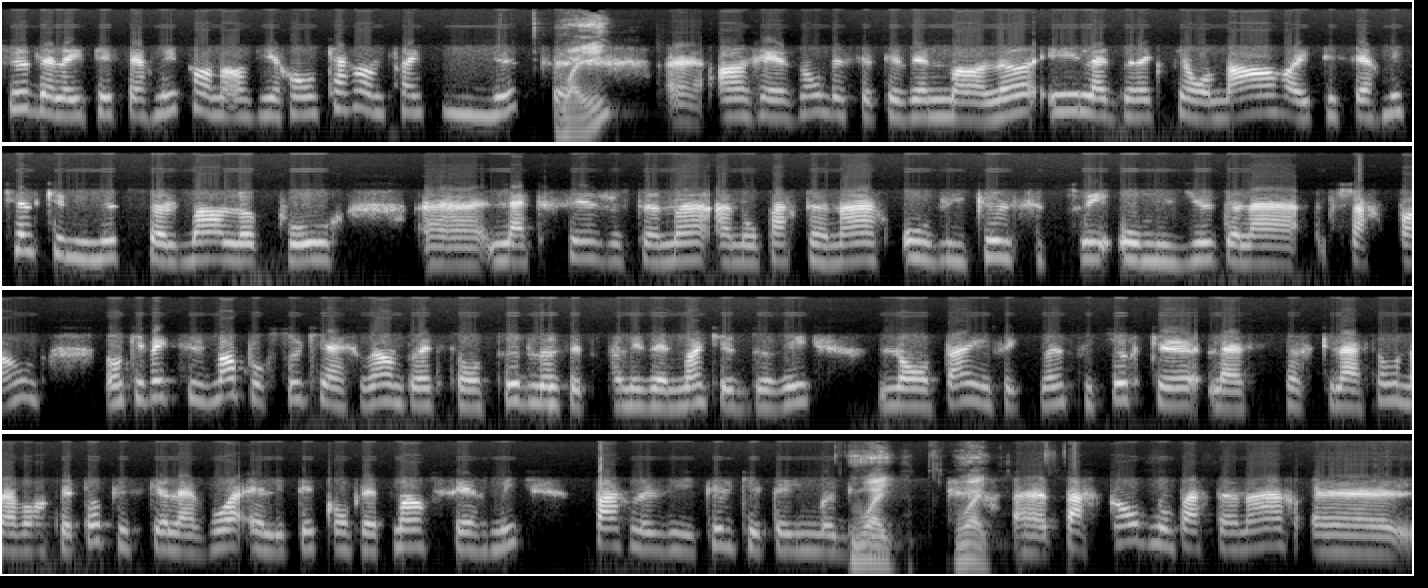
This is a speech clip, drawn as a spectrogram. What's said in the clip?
sud, elle a été fermée pendant environ 45 minutes euh, en raison de cet événement-là, et la direction nord a été fermée quelques minutes seulement là pour l'accès justement à nos partenaires aux véhicules situés au milieu de la charpente. Donc, effectivement, pour ceux qui arrivaient en direction sud, là, c'est un événement qui a duré longtemps. Effectivement, c'est sûr que la circulation n'avançait pas puisque la voie, elle était complètement fermée par le véhicule qui était immobile. Oui, oui. Euh, par contre, nos partenaires, euh,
